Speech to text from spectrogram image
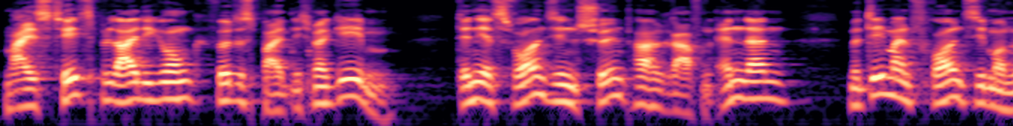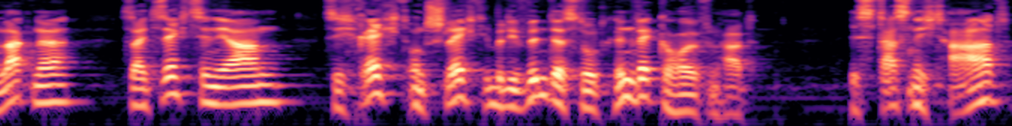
Majestätsbeleidigung wird es bald nicht mehr geben, denn jetzt wollen sie den schönen Paragraphen ändern, mit dem mein Freund Simon Lackner seit 16 Jahren sich recht und schlecht über die Wintersnot hinweggeholfen hat. Ist das nicht hart?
